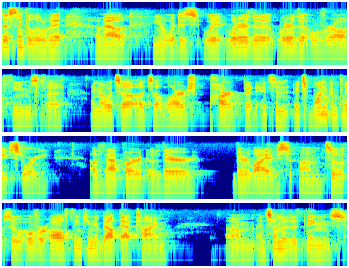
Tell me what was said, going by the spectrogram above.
Let's think a little bit about you know what does what what are the what are the overall themes. The I know it's a it's a large part, but it's an it's one complete story of that part of their their lives. Um, so so overall, thinking about that time um, and some of the things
